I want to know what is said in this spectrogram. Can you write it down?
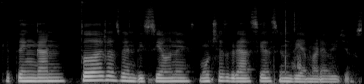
Que tengan todas las bendiciones, muchas gracias y un día maravilloso.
